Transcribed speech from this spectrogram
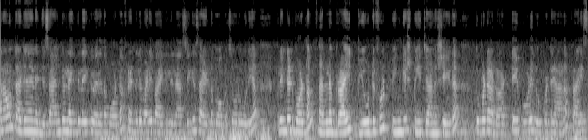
around thirty nine inches ankle ലെങ്തിലേക്ക് വരുന്ന ബോട്ടം ഫ്രണ്ടിൽ പടി ബാക്കിൽ ഇലാസ്റ്റിക് സൈഡിൽ പോക്കറ്റ്സോട് കൂടിയ പ്രിന്റഡ് ബോട്ടം നല്ല ബ്രൈറ്റ് ബ്യൂട്ടിഫുൾ പിങ്കിഷ് ആണ് ഷെയ്ഡ് ദുപ്പട്ട കേട്ടോ അടിപൊളി ദുപ്പട്ടയാണ്. പ്രൈസ്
